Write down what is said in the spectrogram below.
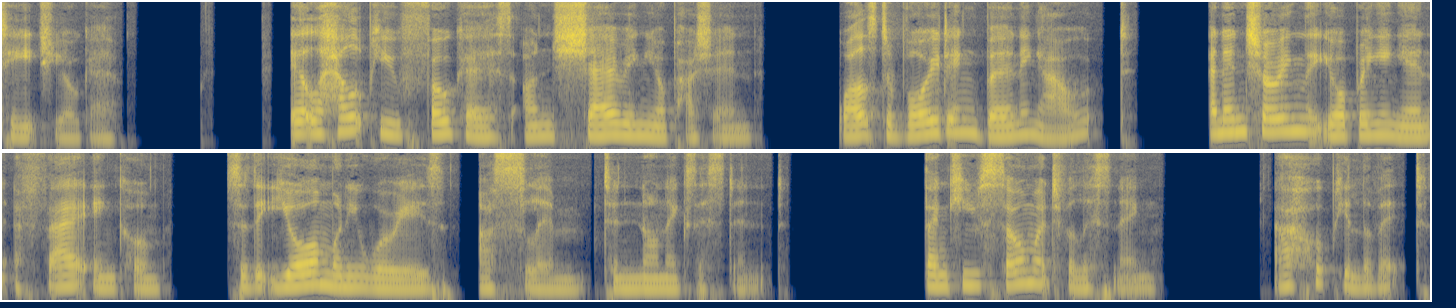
teach yoga. It'll help you focus on sharing your passion whilst avoiding burning out and ensuring that you're bringing in a fair income so that your money worries are slim to non existent. Thank you so much for listening. I hope you love it.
